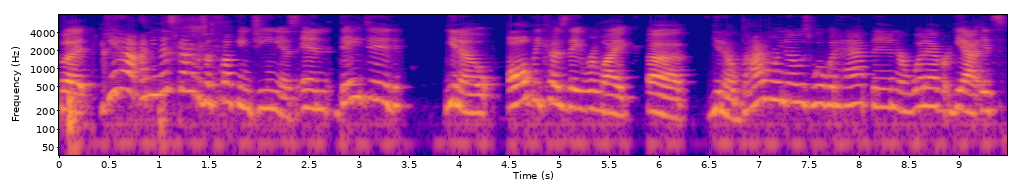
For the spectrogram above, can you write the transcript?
But yeah, I mean, this guy was a fucking genius, and they did you know, all because they were like, uh, you know, God only knows what would happen or whatever. Yeah, it's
